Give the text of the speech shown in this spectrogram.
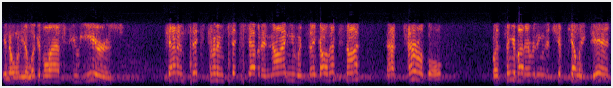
you know, when you look at the last few years, 10 and 6, 10 and 6, 7 and 9, you would think, oh, that's not that terrible. But think about everything that Chip Kelly did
